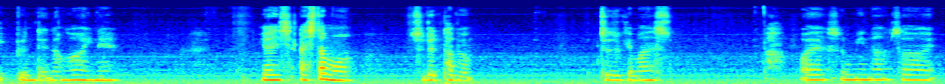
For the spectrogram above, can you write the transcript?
1分って長いね。よし。明日もする。多分。続けます。おやすみなさい。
